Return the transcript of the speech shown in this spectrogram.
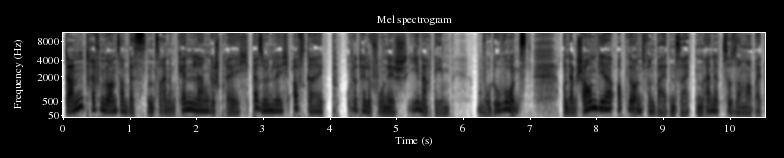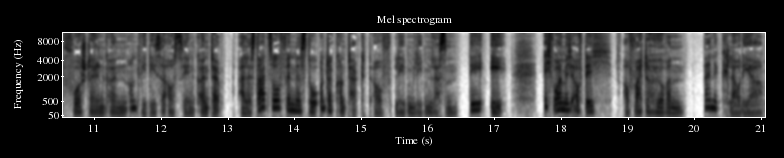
dann treffen wir uns am besten zu einem Kennenlerngespräch persönlich auf Skype oder telefonisch, je nachdem, wo du wohnst. Und dann schauen wir, ob wir uns von beiden Seiten eine Zusammenarbeit vorstellen können und wie diese aussehen könnte. Alles dazu findest du unter Kontakt auf lebenliebenlassen.de. Ich freue mich auf dich, auf Weiterhören. Deine Claudia.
